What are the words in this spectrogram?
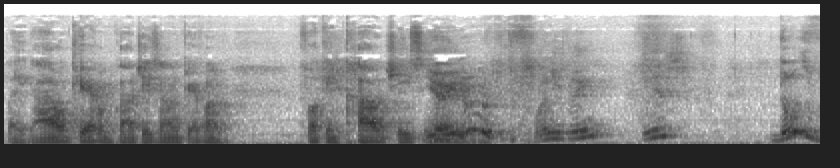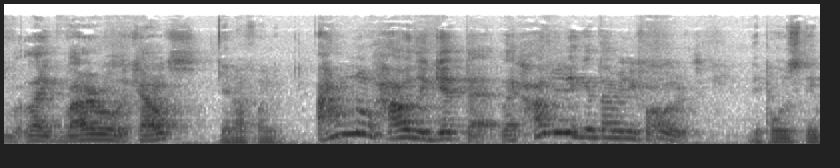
Like I don't care if I'm cloud chasing. I don't care if I'm fucking cloud chasing. Yo, you know what the funny thing is? Those like viral accounts, They're not funny. I don't know how they get that. Like, how do they get that many followers? They post. They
